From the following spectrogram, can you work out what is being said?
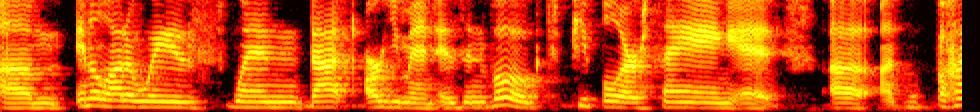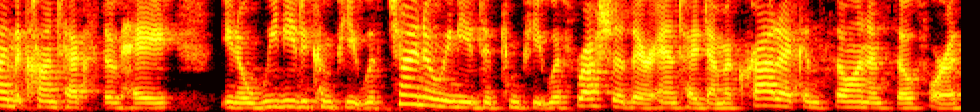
um, in a lot of ways when that argument is invoked people are saying it uh, behind the context of hey you know we need to compete with china we need to compete with russia they're anti-democratic and so on and so forth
